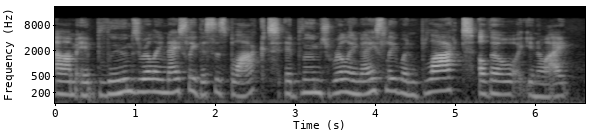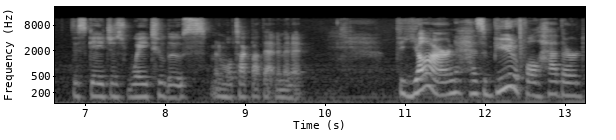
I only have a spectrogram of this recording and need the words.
Um, it blooms really nicely. This is blocked. It blooms really nicely when blocked, although, you know, I this gauge is way too loose, and we'll talk about that in a minute. The yarn has a beautiful heathered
